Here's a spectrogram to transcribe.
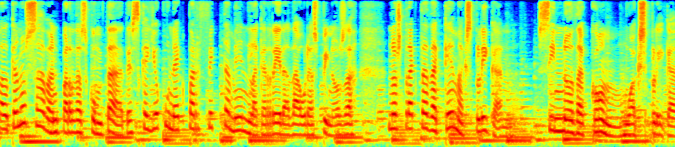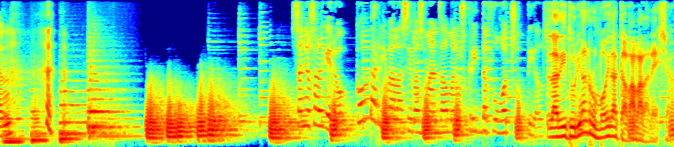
El que no saben, per descomptat, és que jo conec perfectament la carrera d'Aura Espinosa. No es tracta de què m'expliquen, sinó de com m'ho expliquen. Senyor Salguero, com va arribar a les seves mans el manuscrit de Fogots Subtils? L'editorial Romboide acabava de néixer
